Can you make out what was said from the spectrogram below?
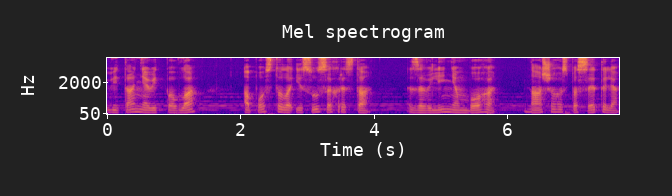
Вітання від Павла, апостола Ісуса Христа, за велінням Бога, нашого Спасителя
